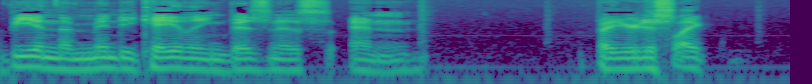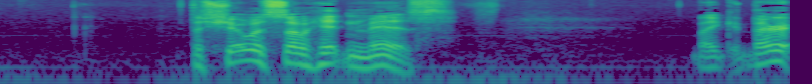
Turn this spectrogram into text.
be in the Mindy Kaling business, and but you're just like, the show is so hit and miss. Like there,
